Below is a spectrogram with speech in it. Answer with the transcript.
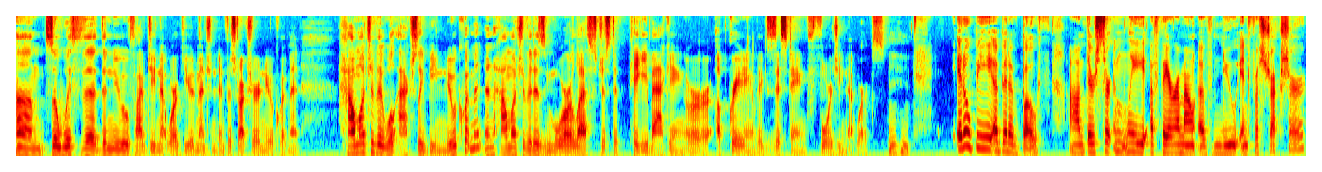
um, so with the, the new 5G network, you had mentioned infrastructure, new equipment how much of it will actually be new equipment and how much of it is more or less just a piggybacking or upgrading of existing 4G networks? Mm-hmm. It'll be a bit of both. Um, there's certainly a fair amount of new infrastructure,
